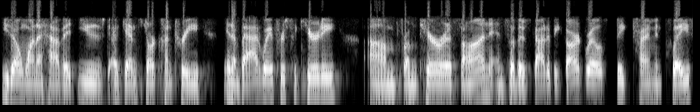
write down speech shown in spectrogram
You don't want to have it used against our country in a bad way for security um, from terrorists on, and so there's got to be guardrails big time in place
